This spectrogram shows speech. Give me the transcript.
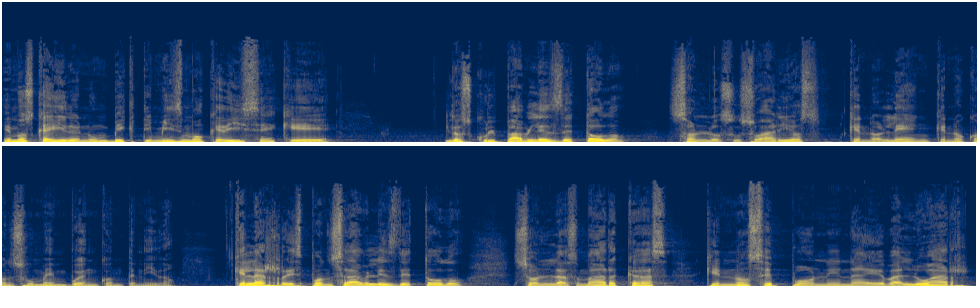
Hemos caído en un victimismo que dice que los culpables de todo son los usuarios que no leen, que no consumen buen contenido. Que las responsables de todo son las marcas que no se ponen a evaluar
